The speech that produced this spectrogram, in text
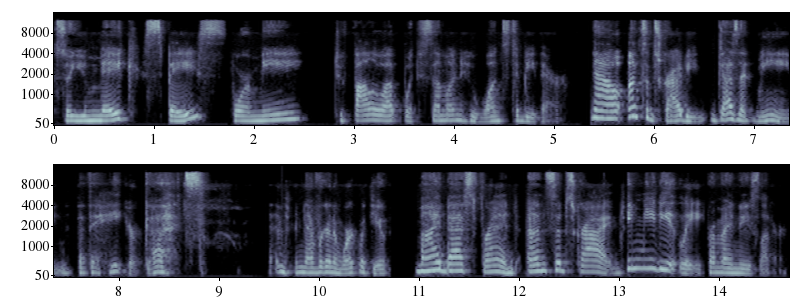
So you make space for me to follow up with someone who wants to be there. Now, unsubscribing doesn't mean that they hate your guts and they're never going to work with you my best friend unsubscribed immediately from my newsletter.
